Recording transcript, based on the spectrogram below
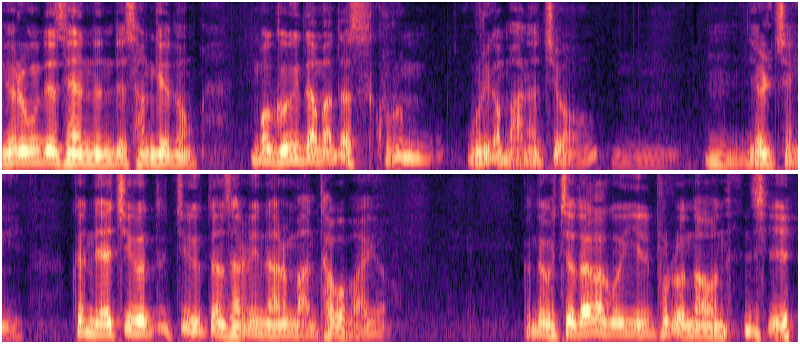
여러 군데서 했는데 상계동 뭐 거기다마다 구름 우리가 많았죠. 음, 열정이. 그내 찍었, 찍었던 사람이 나는 많다고 봐요. 근데 어쩌다가 그 1% 나왔는지.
